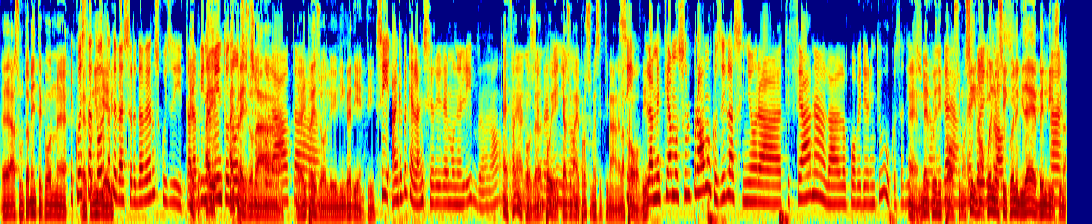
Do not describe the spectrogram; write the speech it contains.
eh, assolutamente con, eh, E questa con il torta deve essere davvero squisita, Eh, l'abbinamento hai, hai la- cioccolata. eh, hai preso gli, gli ingredienti? Sì, anche perché la inseriremo nel libro, no? Eh, fai una cosa, poi minimo. casomai prossima settimana la Sì, provi. la mettiamo sul promo così la signora Tiziana la, lo può vedere in tv, cosa dici? Eh, mercoledì prossimo, sì, no, Mercoledì quello sì, prossimo. quello l'idea è bellissima.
